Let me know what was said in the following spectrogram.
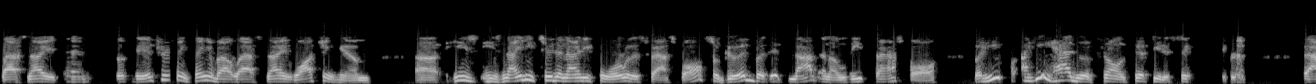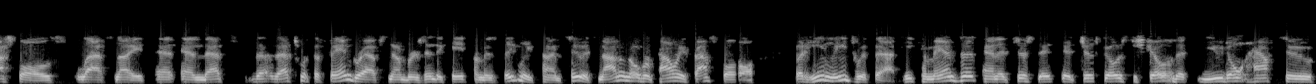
last night. And the, the interesting thing about last night, watching him, uh, he's he's 92 to 94 with his fastball, so good, but it's not an elite fastball. But he he had to have thrown 50 to 60 fastballs last night, and, and that's that's what the Fangraphs numbers indicate from his big league time too. It's not an overpowering fastball, but he leads with that. He commands it, and it just it, it just goes to show that you don't have to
